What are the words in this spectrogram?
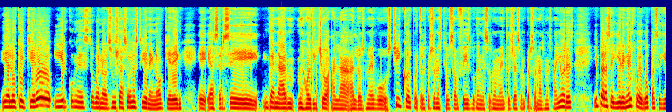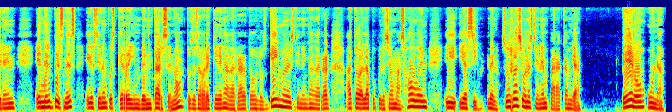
Y a lo que quiero ir con esto, bueno, sus razones tienen, ¿no? Quieren eh, hacerse ganar, mejor dicho, a, a, los nuevos chicos, porque las personas que usan Facebook en estos momentos ya son personas más mayores. Y para seguir en el juego, para seguir en, en el business, ellos tienen pues que reinventarse, ¿no? Entonces ahora quieren agarrar a todos los gamers, tienen que agarrar a toda la población más joven y, y así. Bueno, sus razones tienen para cambiar. Pero una,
